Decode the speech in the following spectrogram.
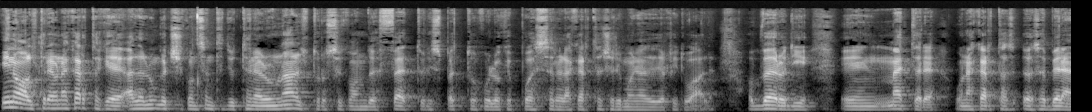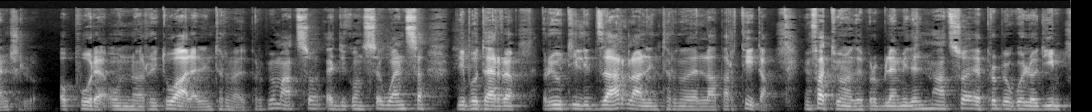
Inoltre è una carta che alla lunga ci consente di ottenere un altro secondo effetto rispetto a quello che può essere la carta cerimoniale del rituale, ovvero di eh, mettere una carta eh, Cyber Angel oppure un rituale all'interno del proprio mazzo e di conseguenza di poter riutilizzarla all'interno della partita. Infatti uno dei problemi del mazzo è proprio quello di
